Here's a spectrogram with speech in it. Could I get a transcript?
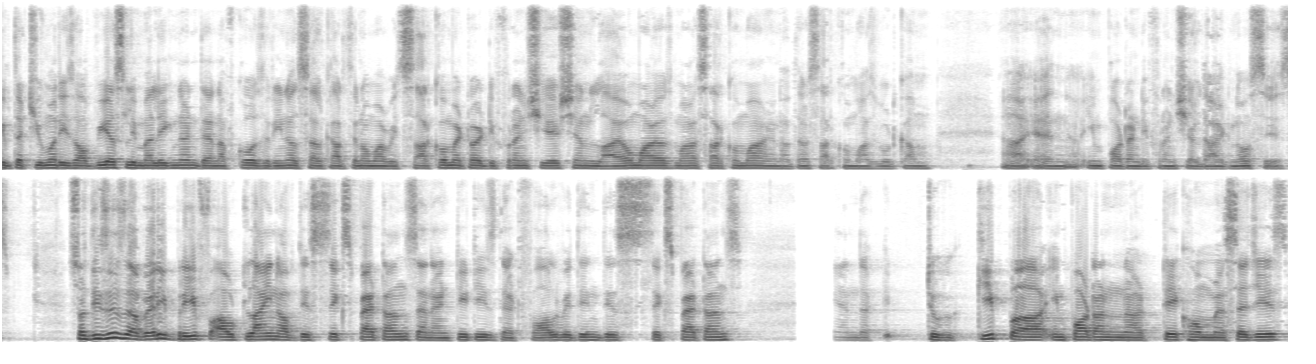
if the tumor is obviously malignant, then of course renal cell carcinoma with sarcomatoid differentiation, leiomyosarcoma and other sarcomas would come uh, an important differential diagnosis. So this is a very brief outline of these six patterns and entities that fall within these six patterns. And uh, to keep uh, important uh, take-home messages,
